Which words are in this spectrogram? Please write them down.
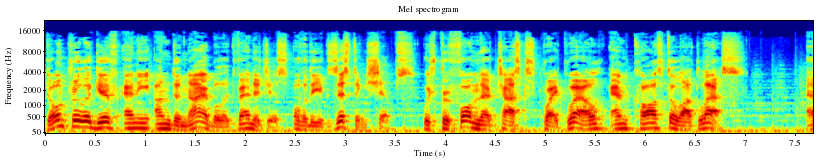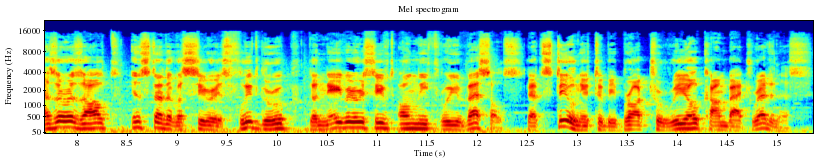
don't really give any undeniable advantages over the existing ships, which perform their tasks quite well and cost a lot less. As a result, instead of a serious fleet group, the Navy received only three vessels that still need to be brought to real combat readiness.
